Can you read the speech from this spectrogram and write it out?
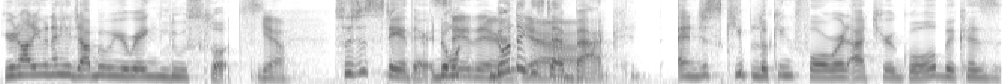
you're not even a hijabi but you're wearing loose clothes. Yeah. So just stay there. Stay don't there, don't take a step back and just keep looking forward at your goal because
